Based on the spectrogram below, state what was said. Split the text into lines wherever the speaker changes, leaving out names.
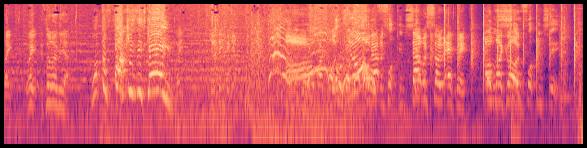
Wait, wait, it's not over yet.
What the fuck is this game?
Wait, you're leaving it. Oh, oh my oh, god.
Oh, that was
Oh, that oh, was
fucking sick.
that was so epic. Oh
That
my god.
So fucking sick.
